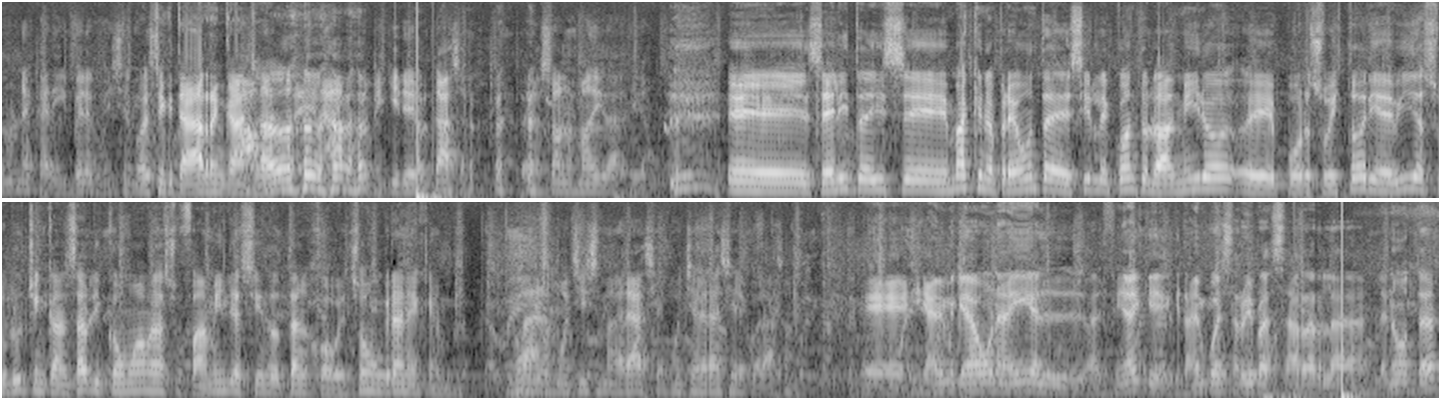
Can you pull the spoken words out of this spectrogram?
con una caripela como diciendo. A decir que te agarran "Vamos a cansado". me quiero ir a casa. Pero son los más divertidos. Eh, Celita dice, más que una pregunta de decirle cuánto lo admiro eh, por su historia de vida, su lucha incansable y cómo ama a su familia siendo tan joven. Sos un gran ejemplo. Bueno, muchísimas gracias, muchas gracias de corazón. Eh, y a mí me queda una ahí al, al final que, que también puede servir para cerrar la, la nota.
